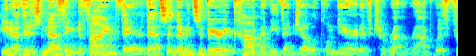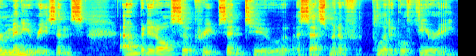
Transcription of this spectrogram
you know, there's nothing to find there. That's, I mean, it's a very common evangelical narrative to run around with for many reasons, um, but it also creeps into assessment of political theory.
